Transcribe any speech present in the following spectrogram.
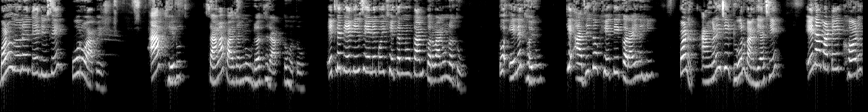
બળદોને તે દિવસે પૂરો આપે. આ ખેડૂત સામા પાચમનું વ્રત રાખતો હતો, એટલે તે દિવસે એને કોઈ ખેતરનું કામ કરવાનું નહોતું. તો એને થયું કે આજે તો ખેતી કરાય નહીં, પણ આંગણે જે ઢોર બાંધ્યા છે, એના માટે ખડ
